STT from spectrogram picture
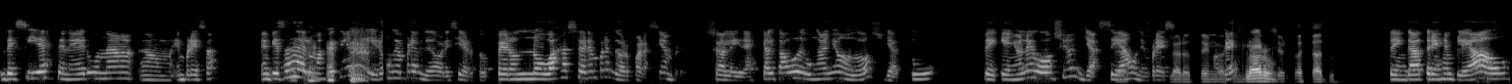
decides tener una um, empresa, empiezas desde lo más pequeño y eres un emprendedor, es cierto, pero no vas a ser emprendedor para siempre. O sea, la idea es que al cabo de un año o dos ya tu pequeño negocio ya sea una empresa. Claro, tenga claro. cierto estatus. Tenga tres empleados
